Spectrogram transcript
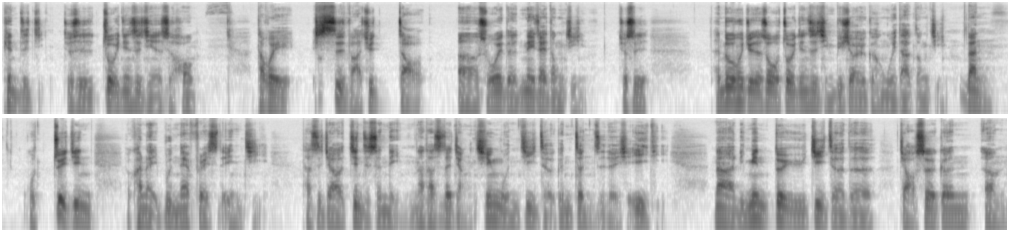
骗自己，就是做一件事情的时候，他会试法去找呃所谓的内在动机，就是很多人会觉得说我做一件事情必须要有一个很伟大的动机。但我最近有看了一部 Netflix 的影集，它是叫《镜子森林》，那它是在讲新闻记者跟政治的一些议题。那里面对于记者的角色跟嗯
